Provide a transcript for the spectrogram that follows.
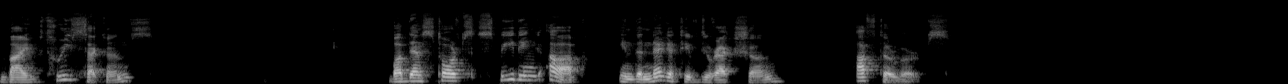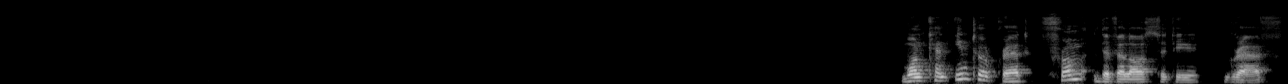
by 3 seconds, but then starts speeding up in the negative direction afterwards. One can interpret from the velocity graph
